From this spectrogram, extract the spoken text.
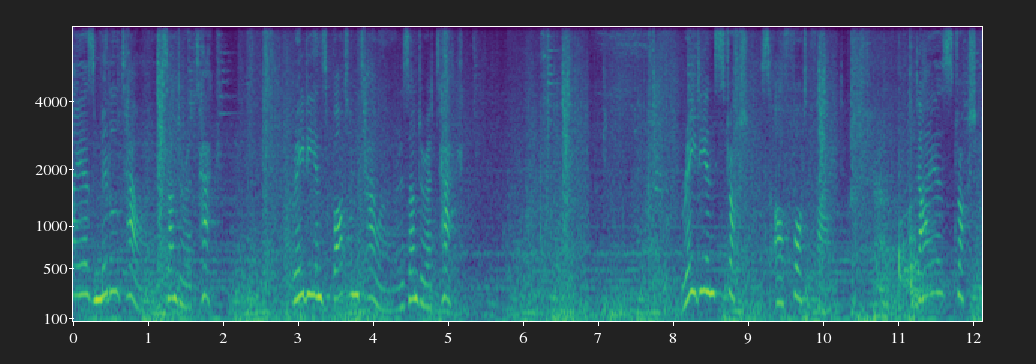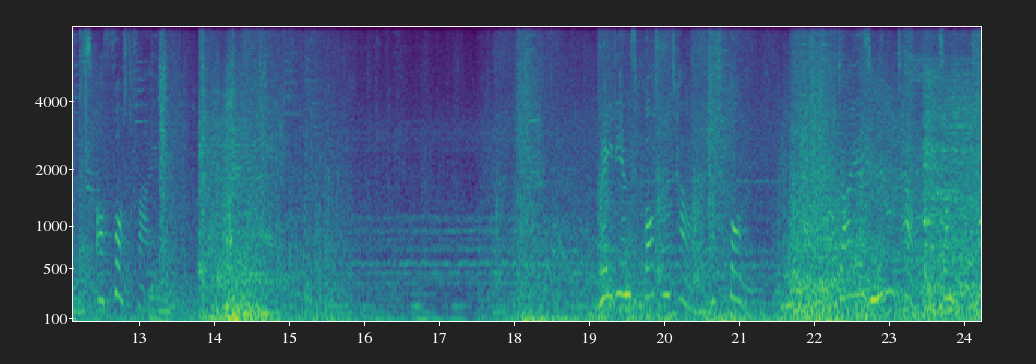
Dire's middle tower is under attack. Radiant's bottom tower is under attack. Radiant structures are fortified. Dire's structures are fortified. Radiant's bottom tower has fallen. Dire's middle tower is under attack.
